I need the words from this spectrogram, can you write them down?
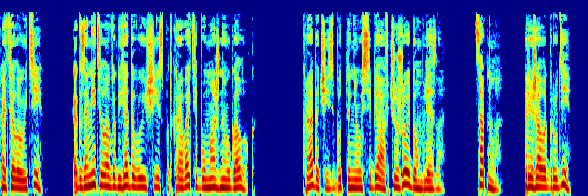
Хотела уйти, как заметила выглядывающий из-под кровати бумажный уголок. Крадучись, будто не у себя, а в чужой дом влезла. Цапнула, прижала к груди,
